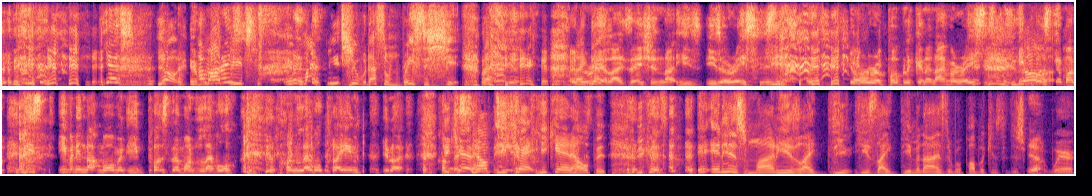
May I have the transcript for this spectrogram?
yes. Yo, it I'm might be racist. it might be true, but that's some racist shit. Like, And like the that. realization that he's he's a racist. You're a Republican and I'm a racist. He No. puts them on. He's even in that moment. He puts them on level, on level plane. You know, on he can't same help he team. can't he can't help it because in his mind he's like de- he's like demonized the republicans to this Yeah. point where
